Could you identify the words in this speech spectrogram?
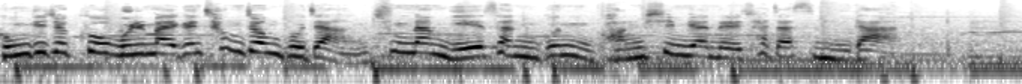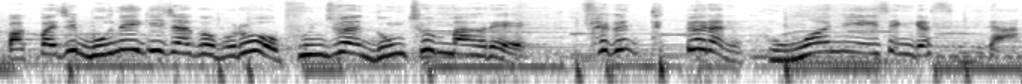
공기 좋고 물 맑은 청정고장, 충남 예산군 광시면을 찾았습니다. 막바지 모내기 작업으로 분주한 농촌 마을에 최근 특별한 공원이 생겼습니다.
